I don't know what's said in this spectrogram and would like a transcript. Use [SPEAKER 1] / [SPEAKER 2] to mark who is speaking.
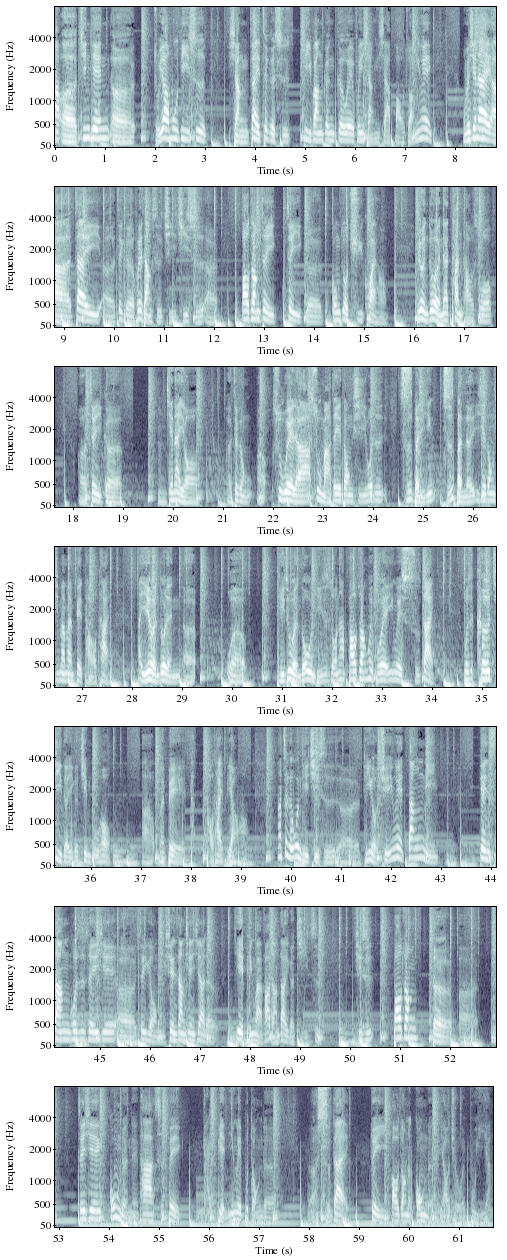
[SPEAKER 1] 那呃，今天呃，主要目的是想在这个时地方跟各位分享一下包装，因为我们现在啊、在呃这个非常时期，其实呃，包装这一这一个工作区块哈，有很多人在探讨说，呃，这一个嗯，现在有呃这种呃数位的啊、数码这些东西，或者是纸本已经纸本的一些东西慢慢被淘汰，那也有很多人呃。我提出很多问题，是说那包装会不会因为时代或是科技的一个进步后啊，我们被淘淘汰掉哈？那这个问题其实呃挺有趣，因为当你电商或是这一些呃这种线上线下的业平板发展到一个极致，其实包装的呃这些功能呢，它是被改变，因为不同的呃时代。对于包装的功能的要求会不一样，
